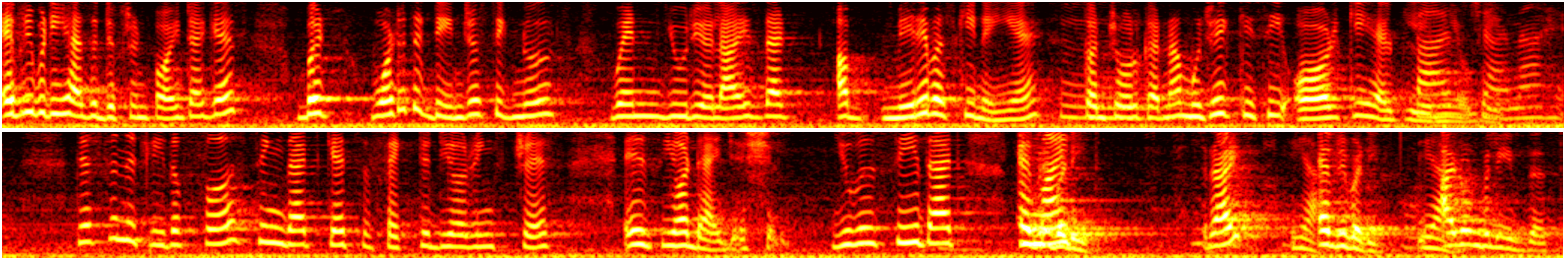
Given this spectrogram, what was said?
Everybody has a different point, I guess. But what are the danger signals when you realize that अब मेरे बस की नहीं है कंट्रोल hmm. करना मुझे किसी और की हेल्प लेनी होगी जाना है definitely the first thing that gets affected during stress is your digestion you will see that everybody right yeah everybody yeah. i don't believe this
